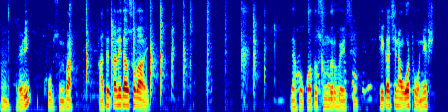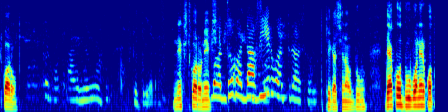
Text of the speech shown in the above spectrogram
হুম রেডি খুব সুন্দর, বাহ। হাতের তালি দাও সবাই। দেখো, কত সুন্দর হয়েছে। ঠিক আছে, না, ওঠো নেক্সট করো। নেক্সট করো নেক্সট ঠিক আছে নাও দু দেখো দু বোনের কত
